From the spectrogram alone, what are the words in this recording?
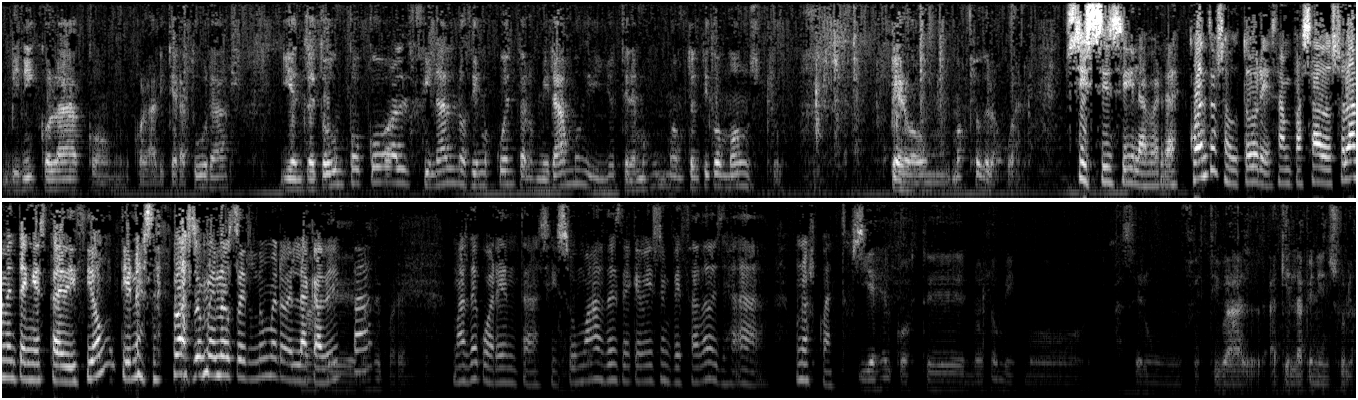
vinícola con, con, la literatura. Y entre todo un poco al final nos dimos cuenta, nos miramos y tenemos un auténtico monstruo, pero un monstruo de los buenos. Sí, sí, sí, la verdad. ¿Cuántos autores han pasado solamente en esta edición? ¿Tienes más o menos el número en la cabeza? Más de 40. Si sumas desde que habéis empezado ya unos cuantos. Y es el coste, no es lo mismo hacer un festival aquí en la península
